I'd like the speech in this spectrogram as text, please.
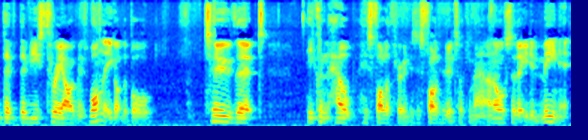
they've, they've used three arguments: one that he got the ball, two that he couldn't help his follow through, and it's his follow through that took him out, and also that he didn't mean it.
